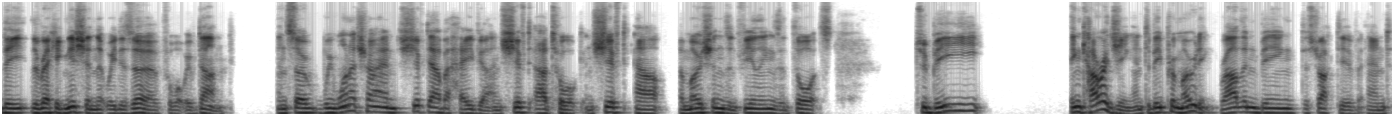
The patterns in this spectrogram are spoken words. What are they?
The the recognition that we deserve for what we've done. And so we want to try and shift our behavior and shift our talk and shift our emotions and feelings and thoughts to be encouraging and to be promoting rather than being destructive and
